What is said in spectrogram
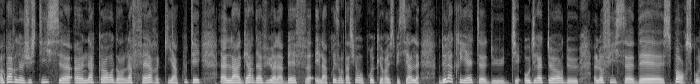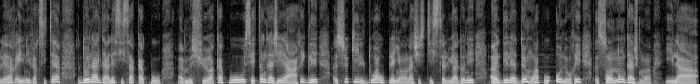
On parle justice, euh, un accord dans l'affaire qui a coûté euh, la garde à vue à la BEF et la présentation au procureur spécial de la criette au directeur de l'Office des sports scolaires et universitaires, Donald Alessis Akakbo. Euh, monsieur Akakbo s'est engagé à régler ce qu'il doit au plaignant. La justice lui a donné un délai d'un mois pour honorer son engagement. Il a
